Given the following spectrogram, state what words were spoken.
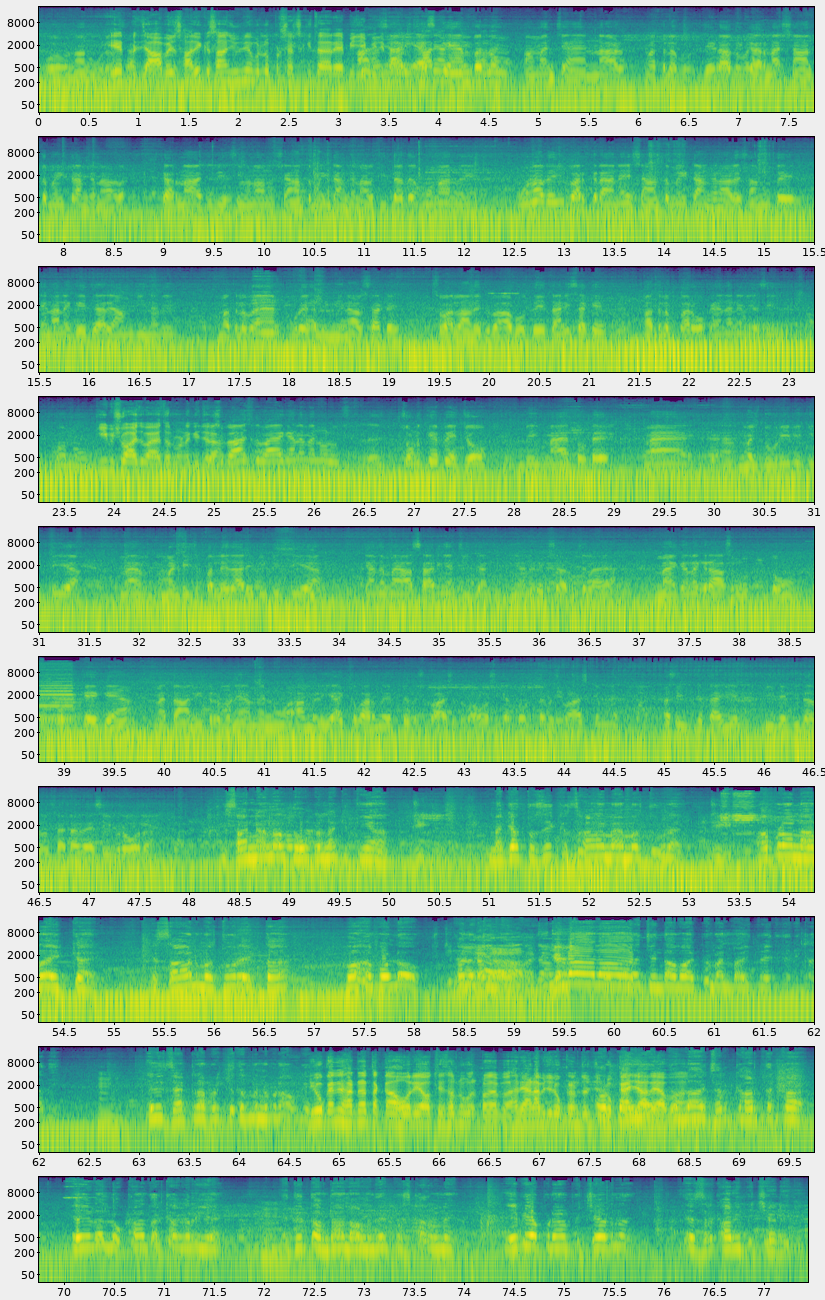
ਉਹ ਉਹਨਾਂ ਨੂੰ ਇਹ ਪੰਜਾਬ ਵਿੱਚ ਸਾਰੀ ਕਿਸਾਨ ਯੂਨੀਅਨ ਵੱਲੋਂ ਪ੍ਰੋਸੈਸ ਕੀਤਾ ਜਾ ਰਿਹਾ ਬੀਜੇਪੀ ਦੀ ਸਾਰੀ ਐਸਕੇਐਮ ਵੱਲੋਂ ਅਮਨ ਚੈਨ ਨਾਲ ਮਤਲਬ ਜਿਹੜਾ ਵੀ ਕਰਨਾ ਸ਼ਾਂਤਮਈ ਢੰਗ ਨਾਲ ਕਰਨਾ ਅੱਜ ਵੀ ਅਸੀਂ ਉਹਨਾਂ ਨੂੰ ਸ਼ਾਂਤਮਈ ਢੰਗ ਨਾਲ ਕੀਤਾ ਤੇ ਉਹਨਾਂ ਨੇ ਉਹਨਾਂ ਦੇ ਵੀ ਵਰਕਰਾਂ ਨੇ ਸ਼ਾਂਤਮਈ ਢੰਗ ਨਾਲ ਸਾਨੂੰ ਤੇ ਇਹਨਾਂ ਨੇ ਗੇਜਾ ਰਾਮ ਜੀ ਨੇ ਵੀ ਮਤਲਬ ਐਨ ਪੂਰੇ ਹਲੀਮੀ ਨਾਲ ਸਾਡੇ ਸਵਾਲਾਂ ਦੇ ਜਵਾਬ ਉਹ ਦੇ ਤਾਂ ਨਹੀਂ ਸਕੇ। ਮਤਲਬ ਪਰ ਉਹ ਕਹਿੰਦੇ ਨੇ ਵੀ ਅਸੀਂ ਤੁਹਾਨੂੰ ਕੀ ਵਿਸ਼ਵਾਸ ਦਵਾਇਆ ਤੁਹਾਨੂੰ ਉਹਨਾਂ ਨੇ ਕਿ ਜਰਾ? ਵਿਸ਼ਵਾਸ ਦਵਾਇਆ ਕਹਿੰਦਾ ਮੈਨੂੰ ਚੁਣ ਕੇ ਭੇਜੋ ਵੀ ਮੈਂ ਤੁਹਾਡੇ ਮੈਂ ਮਜ਼ਦੂਰੀ ਵੀ ਕੀਤੀ ਆ ਮੈਂ ਮੰਡੀ 'ਚ ਪੱਲੇਦਾਰੀ ਵੀ ਕੀਤੀ ਆ। ਕਹਿੰਦਾ ਮੈਂ ਆ ਸਾਰੀਆਂ ਚੀਜ਼ਾਂ ਕੀਤੀਆਂ ਨੇ ਰਿਕਸ਼ਾ ਵੀ ਚਲਾਇਆ। ਮੈਂ ਕਹਿੰਦਾ ਗ੍ਰਾਸ ਰੂਟ ਤੋਂ ਉੱਠ ਕੇ ਗਿਆ ਮੈਂ ਤਾਂ ਲੀਡਰ ਬਣਿਆ ਮੈਨੂੰ ਆਹ ਮਿਲੀ ਆ। ਇੱਕ ਵਾਰ ਮੇਰੇ ਤੇ ਵਿਸ਼ਵਾਸ ਦਿਵਾਓ। ਅਸੀਂ ਕਿਹਾ ਤੁਹਾਡੇ ਤੇ ਵਿਸ਼ਵਾਸ ਕਿਵੇਂ ਅਸੀਂ ਜਤਾਈਏ। ਬੀਜੇਪੀ ਦਾ ਸਾਡਾ ਵੈਸੇ ਹੀ ਵਿਰੋਧ ਆ। ਕਿਸਾਨਾਂ ਨਾਲ ਦੋ ਗੱਲਾਂ ਕੀਤੀਆਂ। ਜੀ। ਮੈਂ ਕਿਹਾ ਤੁਸੀਂ ਕਿਸਾਨ ਹੈ ਮੈਂ ਮਜ਼ਦੂਰ ਹਾਂ ਜੀ। ਆਪਣਾ ਨਾਰਾ ਇੱਕ ਹੈ ਕਿਸਾਨ ਮਜ਼ਦੂਰ ਏਕਤਾ। ਵਾਹ ਬੋਲੋ। ਜਿੰਦਾਬਾਦ। ਜਿੰਦਾਬਾਦ। ਤੇ ਮੈਂ ਲਾਈਟ ਨਹੀਂ ਤੇਰੀ ਕਾਦੀ ਇਹਦੀ ਸੈਂਟਰਾਂ ਪਰ ਜਦੋਂ ਮੈਨੂੰ ਬਣਾਓਗੇ। ਉਹ ਕਹਿੰਦੇ ਸਾਡੇ ਧੱਕਾ ਹੋ ਰਿਹਾ ਉੱਥੇ ਸਾਨੂੰ ਹਰਿਆਣਾ ਵਿੱਚ ਰੋਕਣ ਤੋਂ ਰੋਕਿਆ ਜਾ ਰਿਹਾ ਵਾ। ਸਰਕਾਰ ਧੱਕਾ ਇਹ ਜਿਹੜਾ ਲੋਕਾਂ ਦਾ ਧੱਕਾ ਕਰ ਰਹੀ ਹੈ ਇੱਥੇ ਧਰਨਾ ਲਾ ਲੈਂਦੇ ਕੁਛ ਕਰਨ ਨੇ। ਇਹ ਵੀ ਆਪਣੇ ਆਪ ਪਿੱਛੇ ਹਟਣ ਤੇ ਸਰਕਾਰ ਪਿੱਛੇ ਹਟੇਗੀ।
